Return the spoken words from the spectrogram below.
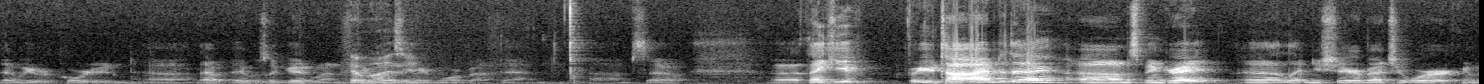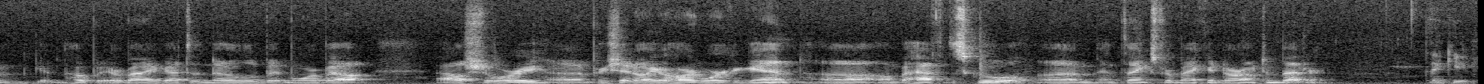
that we recorded. Uh, that, it was a good one. It If you was, wanted to yeah. hear more about that. Um, so. Uh, thank you for your time today. Um, it's been great uh, letting you share about your work and getting, hope everybody got to know a little bit more about Al Shorey. Uh, appreciate all your hard work again uh, on behalf of the school, um, and thanks for making Darlington better. Thank you.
